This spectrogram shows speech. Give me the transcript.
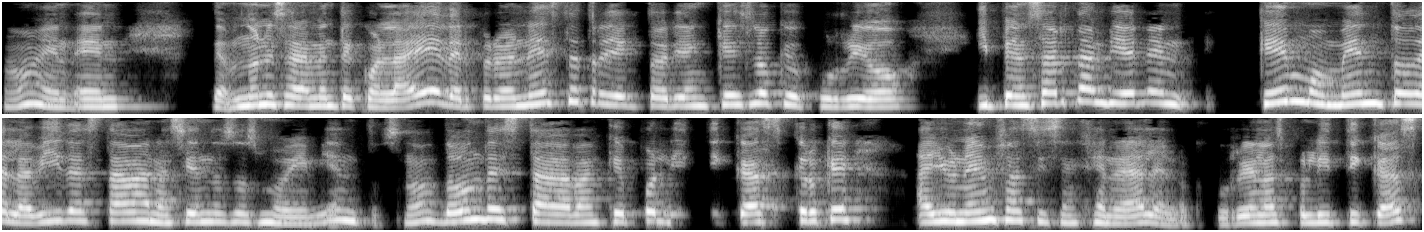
¿no? En, no necesariamente con la EDER, pero en esta trayectoria, en qué es lo que ocurrió y pensar también en qué momento de la vida estaban haciendo esos movimientos, ¿no? ¿Dónde estaban? ¿Qué políticas? Creo que hay un énfasis en general en lo que ocurría en las políticas,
